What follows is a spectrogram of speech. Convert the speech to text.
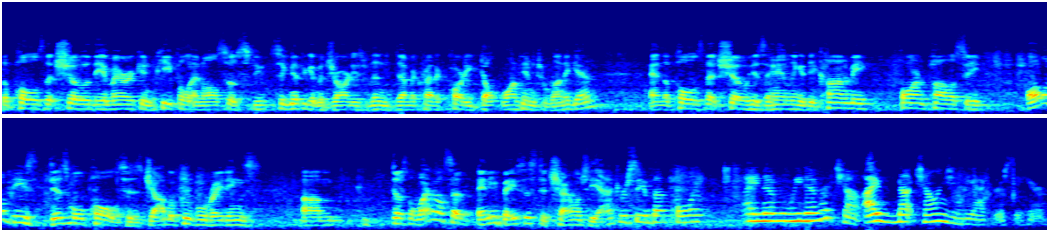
The polls that show the American people and also stu- significant majorities within the Democratic Party don't want him to run again. And the polls that show his handling of the economy, foreign policy, all of these dismal polls, his job approval ratings, um, does the White House have any basis to challenge the accuracy of that polling? I never, we never challenge. I'm not challenging the accuracy here.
